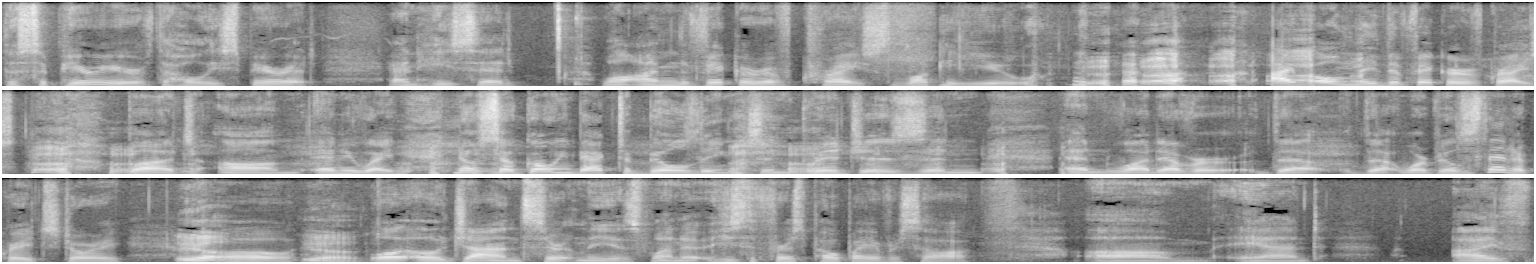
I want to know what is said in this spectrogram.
the superior of the Holy Spirit." And he said well, I'm the vicar of Christ. Lucky you. I'm only the vicar of Christ. But um, anyway, no. So going back to buildings and bridges and and whatever that that were built, is that a great story? Yeah. Oh, yeah. Well, oh, John certainly is one. Of, he's the first pope I ever saw, um, and I've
